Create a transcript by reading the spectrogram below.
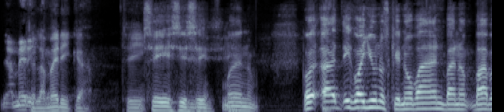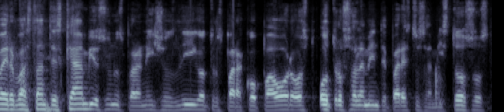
de América. Del América. Sí. Sí, sí, sí. Bueno, pues, ah, digo, hay unos que no van, van a- va a haber bastantes cambios, unos para Nations League, otros para Copa Oro, os- otros solamente para estos amistosos.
